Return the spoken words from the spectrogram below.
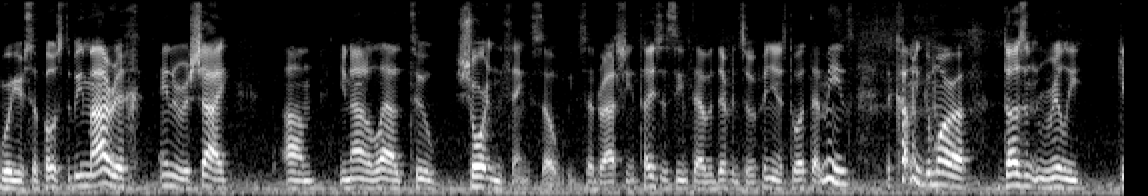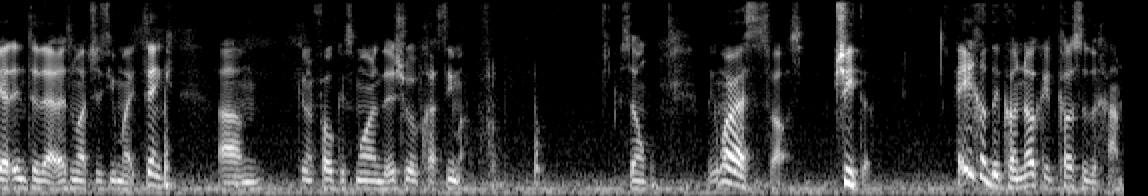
where you're supposed to be Marich, Ein Rishai, um, you're not allowed to shorten things. So we said Rashi and Taisa seem to have a difference of opinion as to what that means. The coming Gemara doesn't really get into that as much as you might think. Um, going to focus more on the issue of chasima. So, the Gemara asks as follows: Pshita, heichad de kanoket kasa de chamra.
